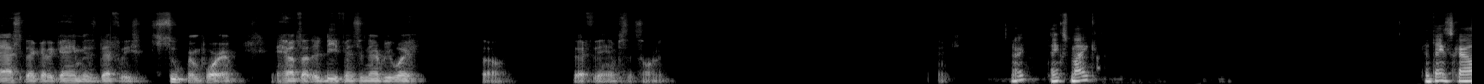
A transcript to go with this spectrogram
aspect of the game is definitely super important. It helps out the defense in every way. So definitely emphasis on it. All right. Thanks, Mike. And thanks, Kyle.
